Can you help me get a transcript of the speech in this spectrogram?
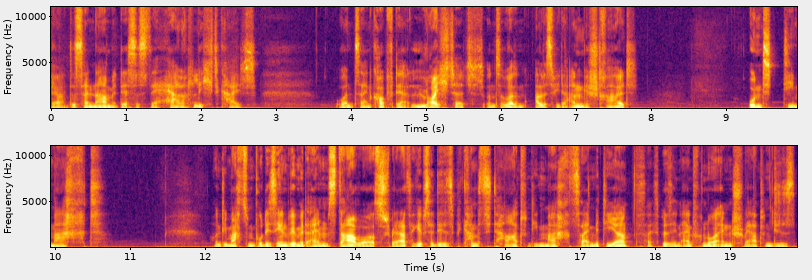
Ja, das ist sein Name, das ist der Herr Lichtkeit und sein Kopf, der leuchtet und so wird dann alles wieder angestrahlt. Und die Macht. Und die Macht symbolisieren wir mit einem Star Wars Schwert. Da gibt es ja dieses bekannte Zitat und die Macht sei mit dir. Das heißt, wir sehen einfach nur ein Schwert und dieses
